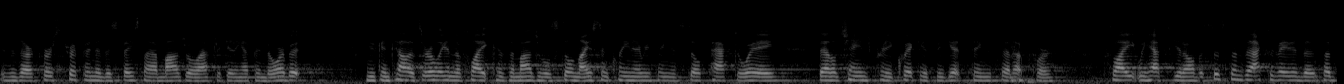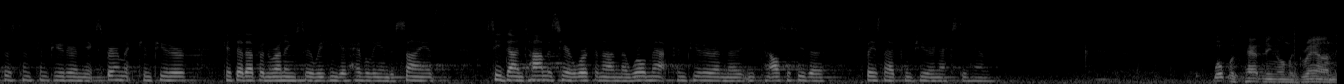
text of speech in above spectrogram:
This is our first trip into the Space Lab module after getting up into orbit. You can tell it's early in the flight because the module is still nice and clean, everything is still packed away. That'll change pretty quick as we get things set up for flight. We have to get all the systems activated, the subsystem computer and the experiment computer, get that up and running so we can get heavily into science. You see Don Thomas here working on the world map computer and the, you can also see the Space Lab computer next to him. What was happening on the ground,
